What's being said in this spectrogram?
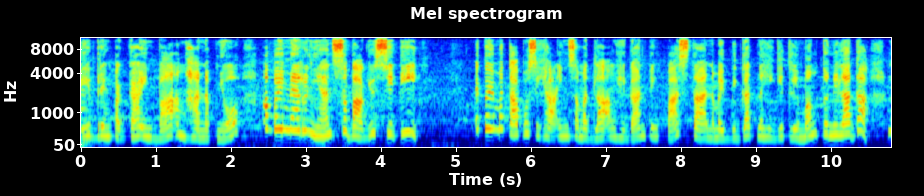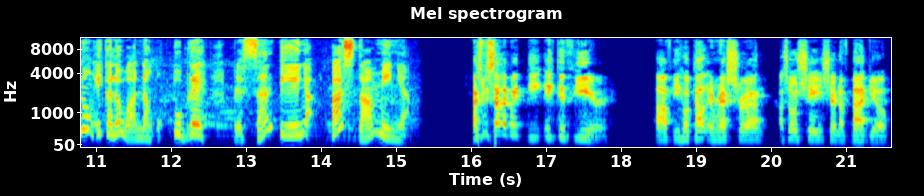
Libreng pagkain ba ang hanap nyo? Abay meron yan sa Baguio City. Ito'y matapos ihain sa madla ang higanting pasta na may bigat na higit limang tonelada noong ikalawa ng Oktubre. Presenting Pasta Mania. As we celebrate the 80th year of the Hotel and Restaurant Association of Baguio,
